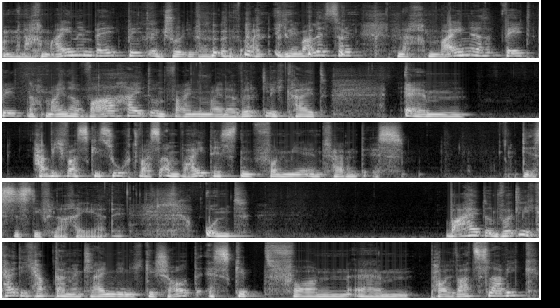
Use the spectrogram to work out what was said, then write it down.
nach meinem Weltbild, Entschuldigung, ich nehme alles zurück, nach meiner Weltbild, nach meiner Wahrheit und meiner Wirklichkeit, ähm, habe ich was gesucht, was am weitesten von mir entfernt ist. Das ist die flache Erde. Und Wahrheit und Wirklichkeit, ich habe dann ein klein wenig geschaut. Es gibt von ähm, Paul Watzlawick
